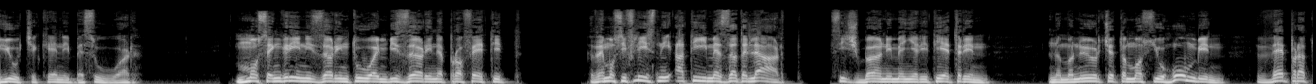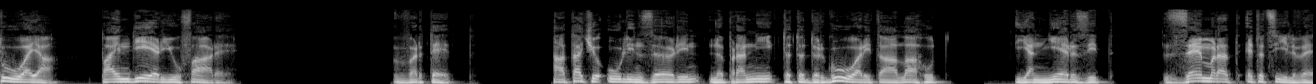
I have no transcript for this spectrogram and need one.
ju që keni besuar, mos e ngrini zërin tuaj mbi zërin e profetit dhe mos i flisni atij me zë të lartë, siç bëni me njëri-tjetrin, në mënyrë që të mos ju humbin veprat tuaja, pa e ndier ju fare. Vërtet, Ata që ulin zërin në prani të të dërguarit të Allahut janë njerëzit, zemrat e të cilëve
